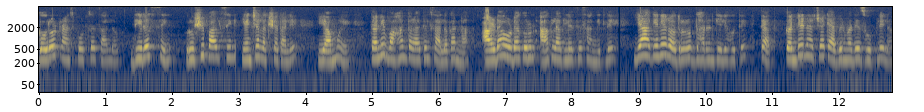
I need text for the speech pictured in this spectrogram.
गौरव ट्रान्सपोर्टचा चालक धीरज सिंग ऋषीपाल सिंग यांच्या लक्षात आले. यामुळे त्यांनी वाहनतळातील चालकांना आरडाओरडा करून आग लागल्याचे सांगितले. या आगीने रौद्ररूप धारण केले होते. त्यात कंटेनरच्या कॅबिनमध्ये झोपलेला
